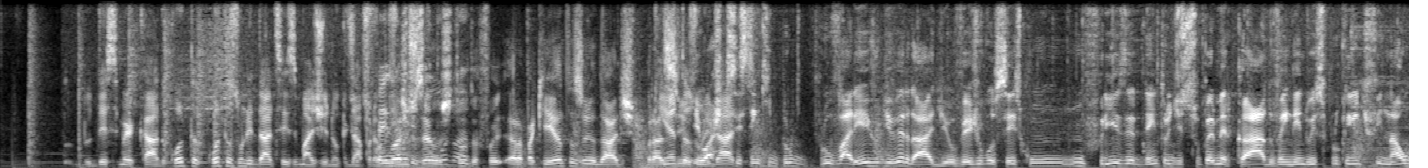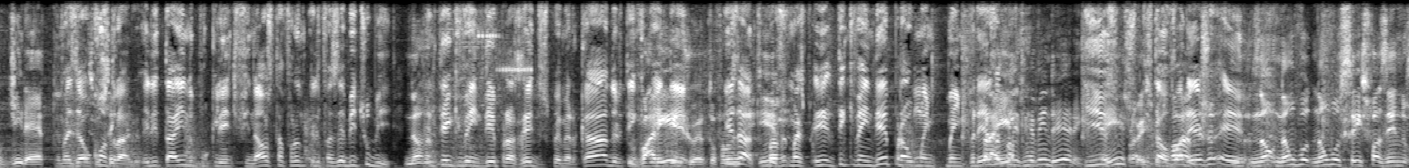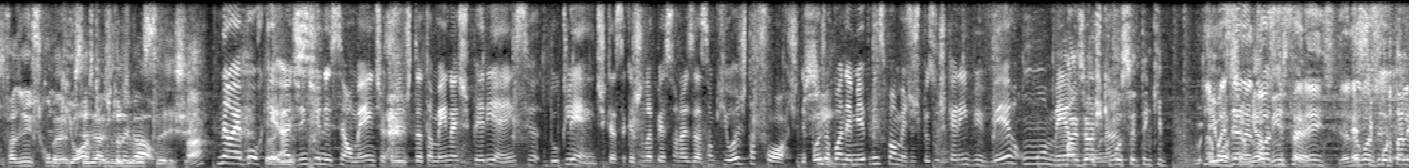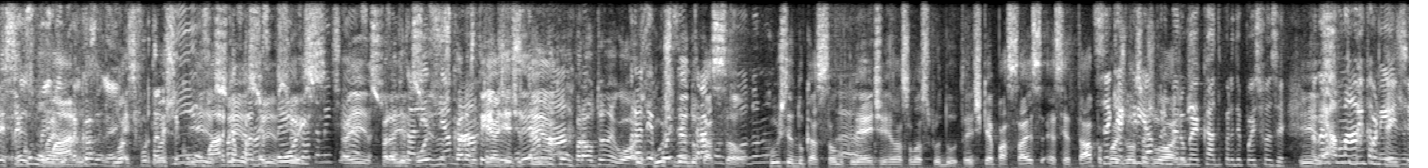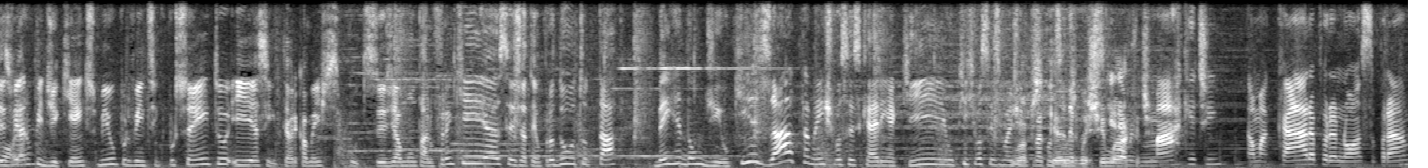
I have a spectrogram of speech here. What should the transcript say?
do- desse mercado? Quanta- quantas unidades vocês imaginam que dá para Nós um fizemos estudo, tudo, foi, era para 500 unidades Brasil. 500 Eu acho que unidades? vocês têm que ir pro, pro varejo de verdade. Eu vejo vocês com um freezer dentro de supermercado, vendendo isso pro cliente final direto. Mas é o Se você- contrário. Ele está indo para o cliente final, você está falando que ele fazer B2B. Não, não. Ele tem que vender para as redes de supermercado, ele tem que Varejo, vender... eu tô falando Exato, isso. pra- mas ele tem que vender para uma, uma empresa... Pra pra- eles revenderem. Isso, é isso, pra- é isso então, falando. varejo é eles. Não, não, não vocês fazendo, fazendo isso como Vai quiosque, é de muito legal. vocês. Hã? Não, é porque Pra a gente inicialmente acredita também na experiência do cliente, que é essa questão da personalização que hoje está forte. Depois Sim. da pandemia, principalmente, as pessoas querem viver um momento. Mas eu acho que né? você tem que. Não, eu, mas assim, é negócio é- diferente, é É, negócio se de fortalecer como marca. diferente. É se fortalecer como Isso, marca isso, depois. exatamente é essa, isso, é isso. depois os caras terem a gente desejo de comprar o teu negócio. O custo da educação, no- custo da educação do cliente em relação ao nosso produto. A gente quer passar essa etapa Você com as quer nossas criar primeiro lojas. o mercado para depois fazer. Isso. Agora, É bem marca importante, vocês vieram né? pedir 500 mil por 25% e, assim, teoricamente, putz, vocês já montaram franquia, vocês já têm o produto, tá bem redondinho. O que exatamente vocês querem aqui? O que, que vocês imaginam Nós que vai acontecer depois? Queremos marketing. marketing, dar uma cara para nossa, para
